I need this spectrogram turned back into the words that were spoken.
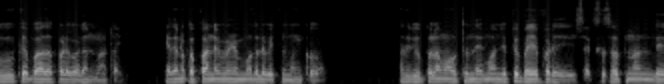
ఊరికే బాధపడేవాడు అనమాట ఏదైనా ఒక పని మొదలు పెట్టినామనుకో అది విఫలం అవుతుందేమో అని చెప్పి భయపడేది. సక్సెస్ అవుతుంది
